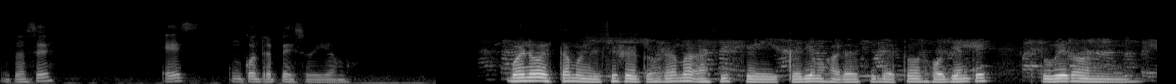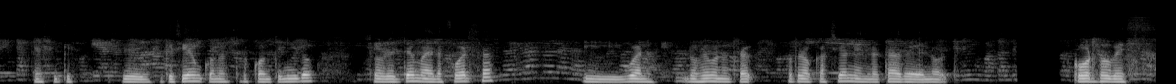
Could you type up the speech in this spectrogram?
Entonces, es un contrapeso, digamos. Bueno, estamos en el cierre del programa, así que queríamos agradecerle a todos los oyentes que estuvieron, se enriquecieron con nuestros contenidos sobre el tema de la fuerza. Y bueno, nos vemos en otra, otra ocasión en la tarde del norte. Cordobés.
